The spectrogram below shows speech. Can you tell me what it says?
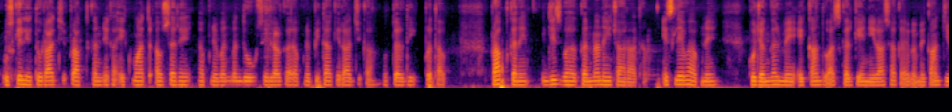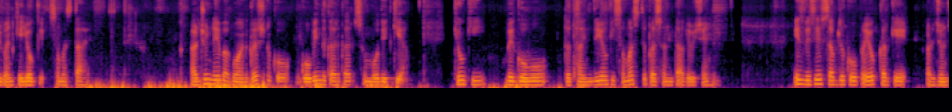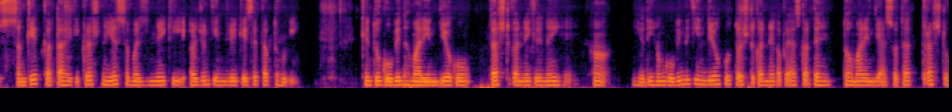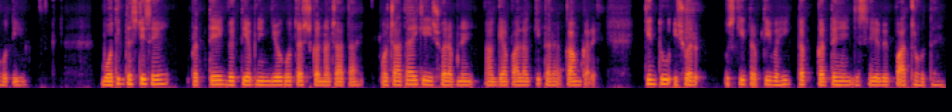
उसके लिए तो राज्य प्राप्त करने का एकमात्र अवसर है अपने वन बंधुओं से लड़कर अपने पिता के राज्य का उत्तराधिक प्रताप प्राप्त करें जिस वह करना नहीं चाह रहा था। इसलिए वह अपने को जंगल में एकांतवास करके निराशा का एवं एकांत जीवन के योग्य समझता है। अर्जुन ने भगवान कृष्ण को गोविंद कर कर संबोधित किया, क्योंकि वे गोवों तथा इंद्रियों की समस्त प्रसन्नता के विषय हैं। इस विशेष शब्द को प्रयोग करके अर्जुन संकेत करता है कि कृष्ण यह समझने की अर्जुन की इंद्रिय कैसे तप्त होगी। किंतु गोविंद हमारी इंद्रियों को तष्ट करने के लिए नहीं है। हाँ यदि हम गोविंद की इंद्रियों को तुष्ट करने का प्रयास करते हैं तो हमारी इंद्रिया स्वतः त्रष्ट होती है। भौतिक दृष्टि से प्रत्येक व्यक्ति अपनी इंद्रियों को तष्ट करना चाहता है, और चाहता है कि ईश्वर अपने आज्ञापालक की तरह काम करे। किंतु ईश्वर उसकी तृप्ति वही तक करते हैं जिससे वे पात्र होते हैं।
